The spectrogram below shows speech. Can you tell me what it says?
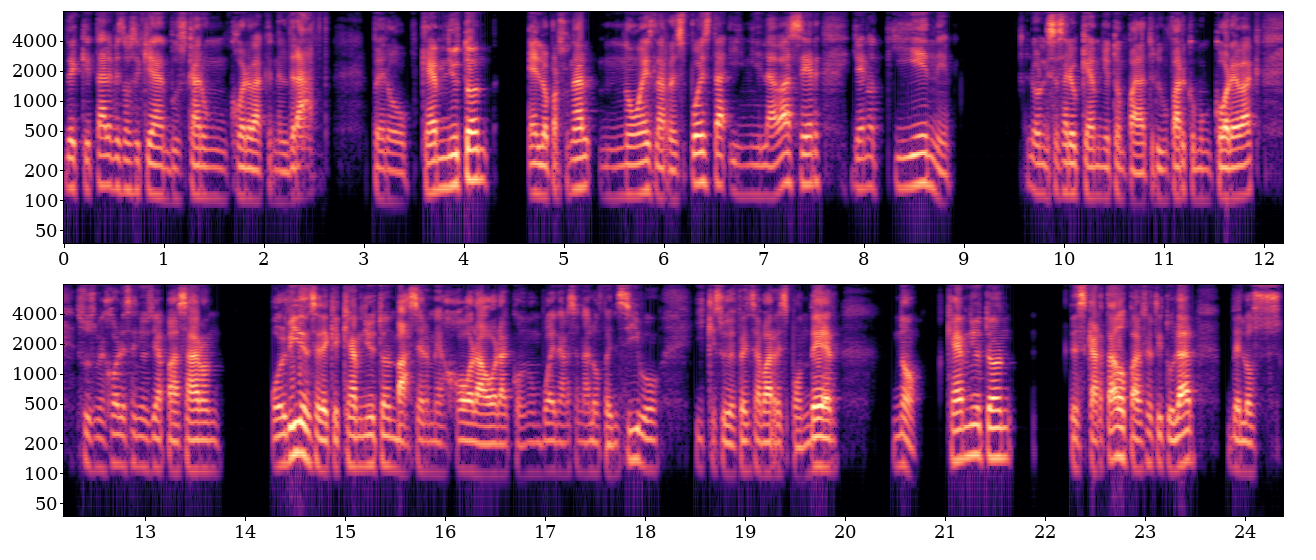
de que tal vez no se quieran buscar un quarterback en el draft. Pero Cam Newton, en lo personal, no es la respuesta y ni la va a ser. Ya no tiene lo necesario Cam Newton para triunfar como un coreback. Sus mejores años ya pasaron. Olvídense de que Cam Newton va a ser mejor ahora con un buen arsenal ofensivo y que su defensa va a responder. No, Cam Newton descartado para ser titular de los,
